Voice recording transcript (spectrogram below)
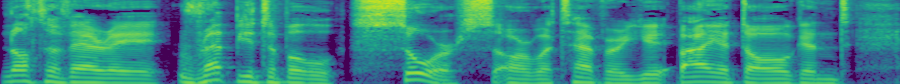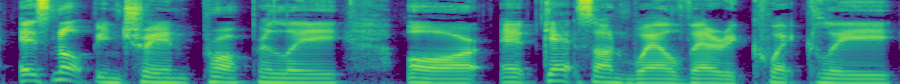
not a very reputable source or whatever. You buy a dog and it's not been trained properly or it gets unwell very quickly.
